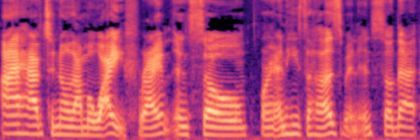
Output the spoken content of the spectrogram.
I have to know that I'm a wife, right? And so, or, and he's a husband. And so that,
